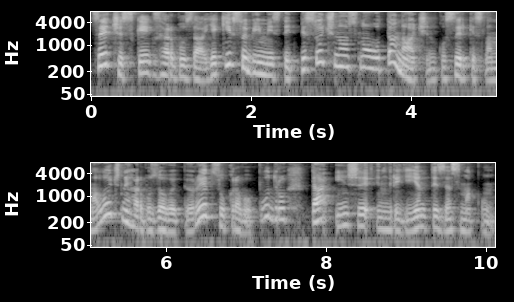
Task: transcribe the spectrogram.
це чизкейк з гарбуза, який в собі містить пісочну основу та начинку, сир кисломолочний, гарбузове пюре, цукрову пудру та інші інгредієнти за смаком.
